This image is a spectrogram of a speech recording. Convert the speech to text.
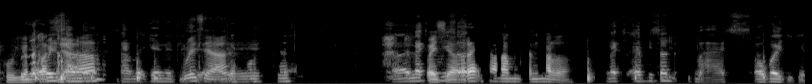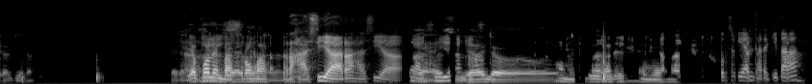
Guyon Wis lagi. sampai sampai kene di Wis ya. Uh, next Wis ya episode, rek salam kenal. next episode bahas apa iki kira-kira? Ya, boleh, Mas, Roma. Rahasia, rahasia. Rahasia dong. Sekian dari kita.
